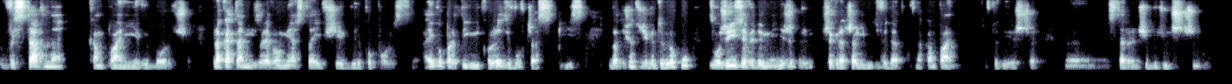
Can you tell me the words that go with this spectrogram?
wystawne kampanie wyborcze. Plakatami zlewał miasta i wsie w Wielkopolsce, a jego partyjni koledzy wówczas z PiS w 2009 roku złożyli zawiadomienie, że przekracza limit wydatków na kampanię. Wtedy jeszcze starali się być uczciwi.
